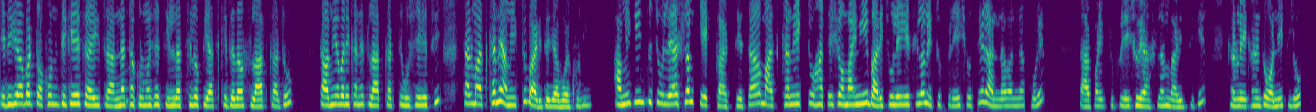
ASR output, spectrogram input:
এদিকে আবার তখন থেকে তাই রান্নার ঠাকুরমশাই চিল্লাচ্ছিল, পেঁয়াজ কেটে দাও স্লাদ কাটো। তা আমি আবার এখানে স্লাদ কাটতে বসে গেছি। তার মাঝখানে আমি একটু বাড়িতে যাব এখনই। আমি কিন্তু চলে আসলাম কেক কাটতে। তা মাঝখানে একটু হাতে সময় নিয়ে বাড়ি চলে গেছিলাম, একটু ফ্রেশ হতে রান্না বান্না করে। তারপর একটু ফ্রেশ হয়ে আসলাম বাড়ির থেকে কারণ এখানে তো অনেক লোক।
